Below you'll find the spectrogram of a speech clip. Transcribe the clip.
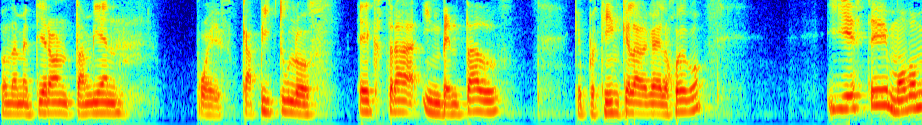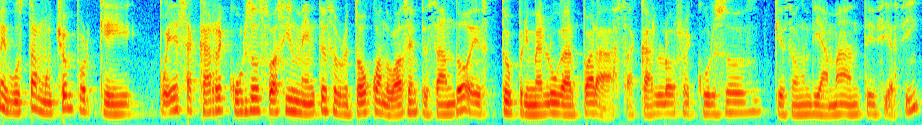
donde metieron también pues capítulos extra inventados que pues tienen que largar el juego. Y este modo me gusta mucho porque puedes sacar recursos fácilmente, sobre todo cuando vas empezando. Es tu primer lugar para sacar los recursos que son diamantes y así.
